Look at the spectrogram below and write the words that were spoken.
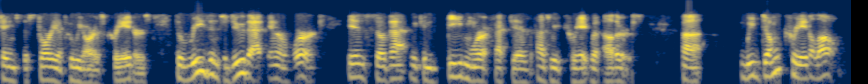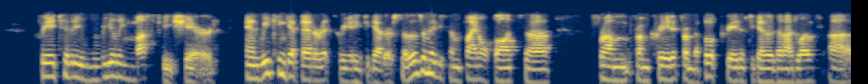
change the story of who we are as creators. The reason to do that inner work is so that we can be more effective as we create with others. Uh, we don't create alone. Creativity really must be shared, and we can get better at creating together. So those are maybe some final thoughts uh, from from creative from the book Creative Together that I'd love uh,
